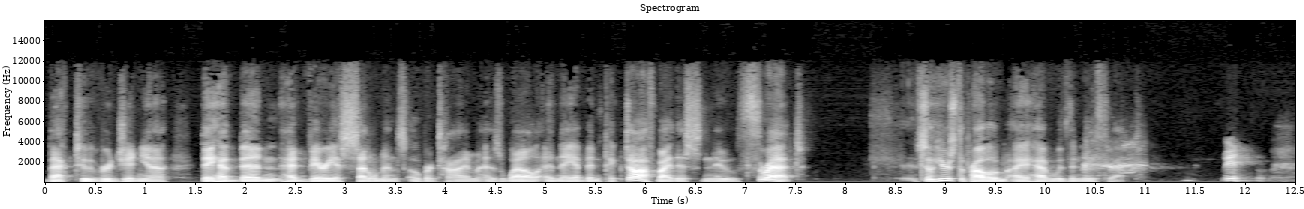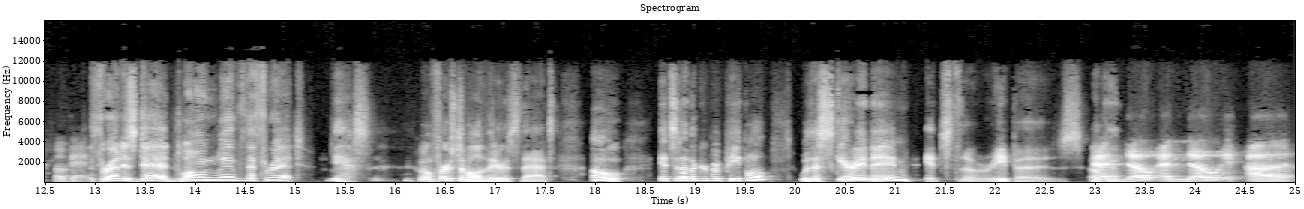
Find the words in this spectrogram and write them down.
back to Virginia, they have been had various settlements over time as well, and they have been picked off by this new threat. So here's the problem I have with the new threat. okay. The threat is dead. Long live the threat. Yes. Well, first of all, there's that. Oh, it's another group of people with a scary name. It's the Reapers. Okay. and no and no uh,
